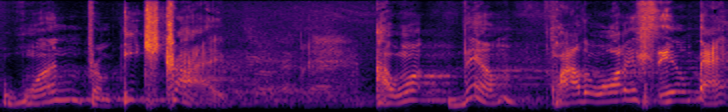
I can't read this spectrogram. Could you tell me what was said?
one from each tribe. I want them, while the water is still back,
